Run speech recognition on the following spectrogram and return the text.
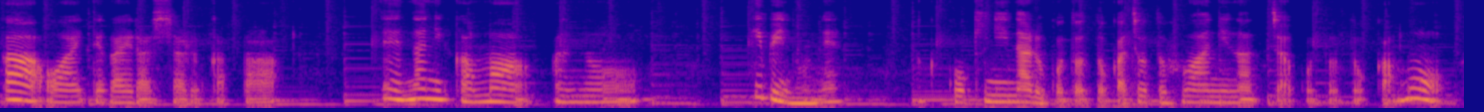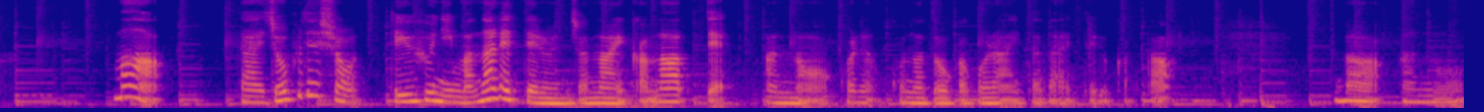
かお相手がいらっしゃる方で何かまああの日々のねなんかこう気になることとかちょっと不安になっちゃうこととかもまあ大丈夫でしょうっていうふうに今慣れてるんじゃないかなってあのこれこの動画ご覧いただいてる方があの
